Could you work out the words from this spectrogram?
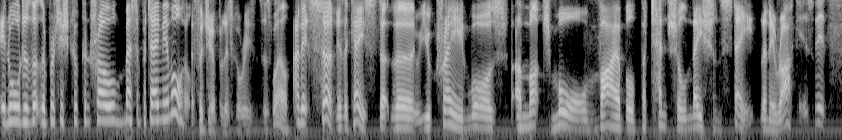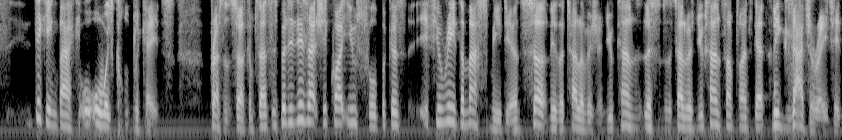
in order that the British could control Mesopotamian oil for geopolitical reasons as well. And it's certainly the case that the Ukraine was a much more viable potential nation state than Iraq is. It's digging back always complicates present circumstances, but it is actually quite useful because if you read the mass media and certainly the television, you can listen to the television, you can sometimes get an exaggerated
